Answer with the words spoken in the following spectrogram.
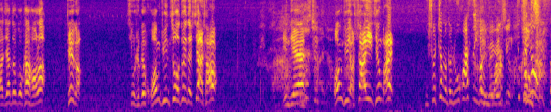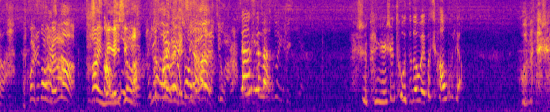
大家都给我看好了，这个就是跟皇军作对的下场。今天皇军要杀一儆百。你说这么个如花似玉的女娃，就快弄死了！快放人呐！太没人性了！你们太没人性了！乡亲们，日本人是兔子的尾巴长不了，我们的人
